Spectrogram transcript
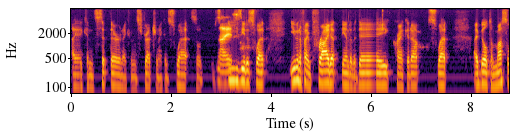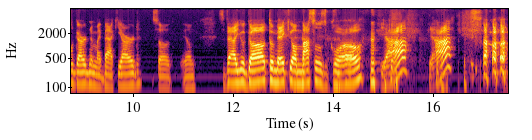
I can sit there and I can stretch and I can sweat. So it's Nice. easy to sweat. Even if I'm fried at the end of the day, crank it up, sweat. I built a muscle garden in my backyard. So, you know, it's you go to make your muscles grow. Yeah. Yeah. So,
